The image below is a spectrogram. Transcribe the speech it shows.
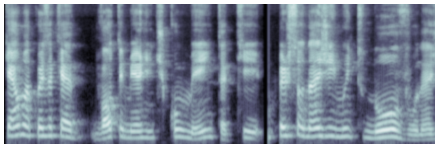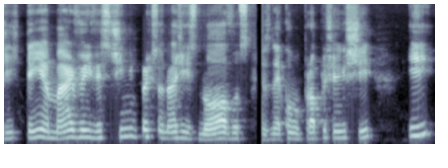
que é uma coisa que é, volta e meia a gente comenta que um personagem muito novo, né? A gente tem a Marvel investindo em personagens novos, né? Como o próprio Shang-Chi e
